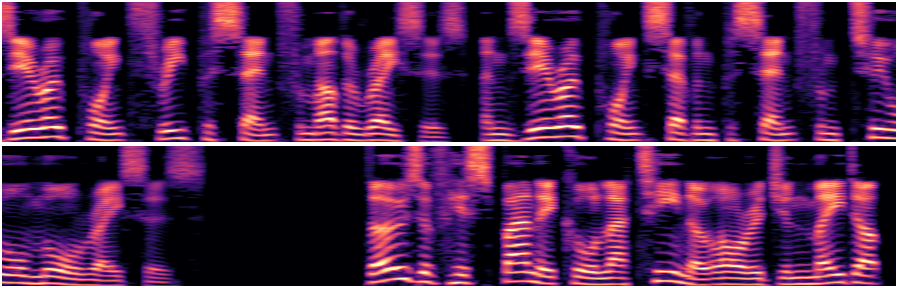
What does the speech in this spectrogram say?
0.3% from other races, and 0.7% from two or more races. Those of Hispanic or Latino origin made up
